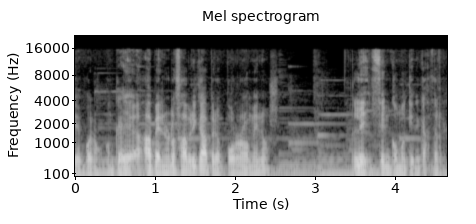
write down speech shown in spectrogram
que bueno, aunque Apple no lo fabrica, pero por lo menos le dicen cómo tiene que hacerlo.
